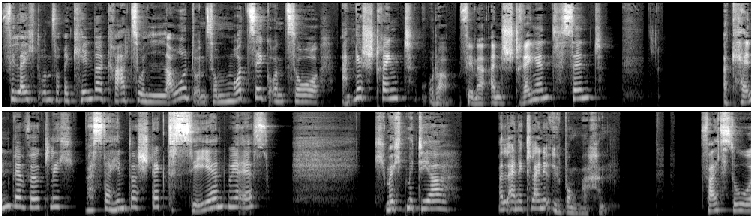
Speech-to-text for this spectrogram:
vielleicht unsere Kinder gerade so laut und so motzig und so angestrengt oder vielmehr anstrengend sind? Erkennen wir wirklich, was dahinter steckt? Sehen wir es? Ich möchte mit dir mal eine kleine Übung machen. Falls du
